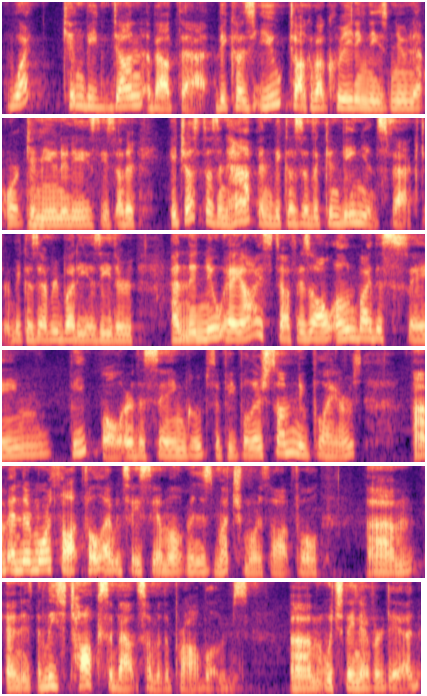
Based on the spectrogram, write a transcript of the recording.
What can be done about that? Because you talk about creating these new network Mm. communities, these other. It just doesn't happen because of the convenience factor. Because everybody is either, and the new AI stuff is all owned by the same people or the same groups of people. There's some new players, um, and they're more thoughtful. I would say Sam Altman is much more thoughtful, um, and at least talks about some of the problems, um, which they never did.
